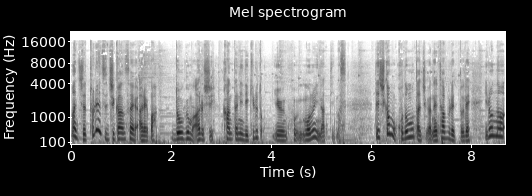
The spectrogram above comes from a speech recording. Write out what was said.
まあじゃとりあえず時間さえあれば道具もあるし簡単にできるというものになっています。でしかも子どもたちがねタブレットでいろんな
